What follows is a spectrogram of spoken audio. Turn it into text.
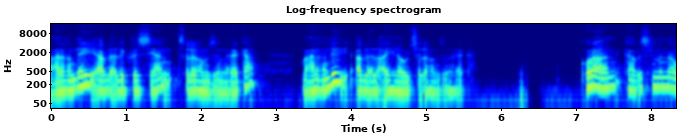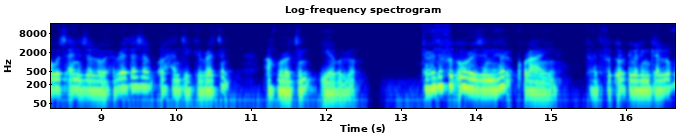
ማዕረ ክንደይ ኣብ ልዕሊ ክርስትያን ፅሊ ከም ዝምህረካ ማዕረ ክንደይ ኣብ ልዕሊ ኣይሁዳዊ ፅሊ ከም ዝምህረካ ቁርኣን ካብ እስልምና ወፃኢ ንዘለዎ ሕብረተሰብ ቆልሓንቲ ክብረትን ኣኽብሮትን የብሉን ትሕቲ ፍጡር ዝምህር ቁርኣን እዩ ትሕቲ ፍጡር ክብል ከለኹ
